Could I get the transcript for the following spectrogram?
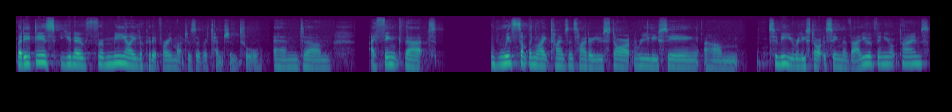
but it is, you know, for me, I look at it very much as a retention tool. And um, I think that with something like Times Insider, you start really seeing, um, to me, you really start seeing the value of the New York Times.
